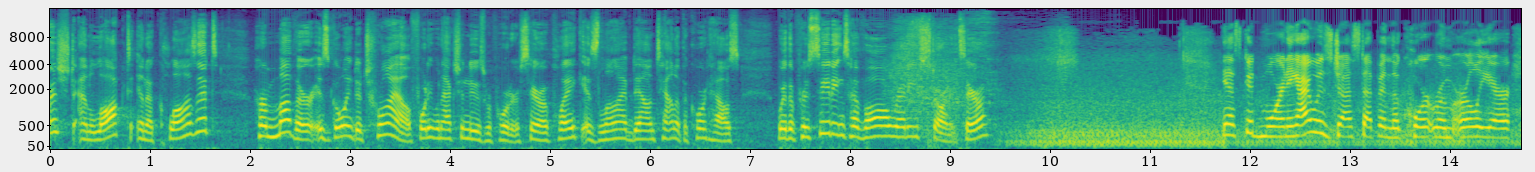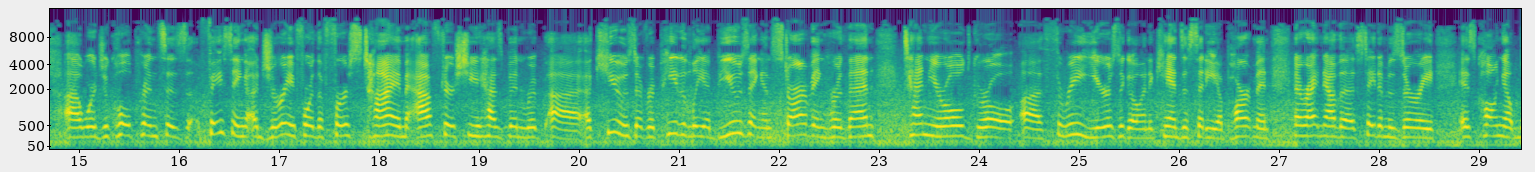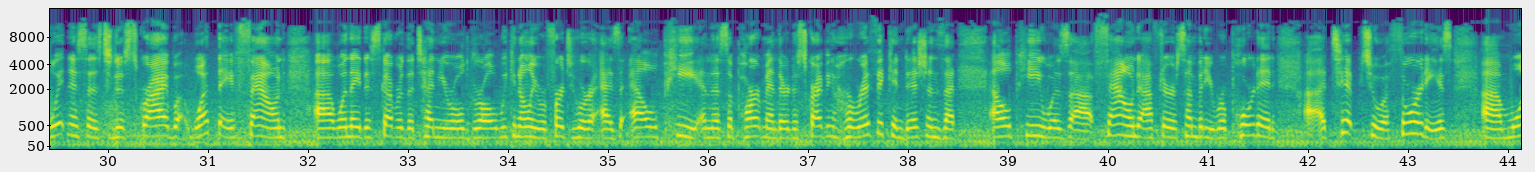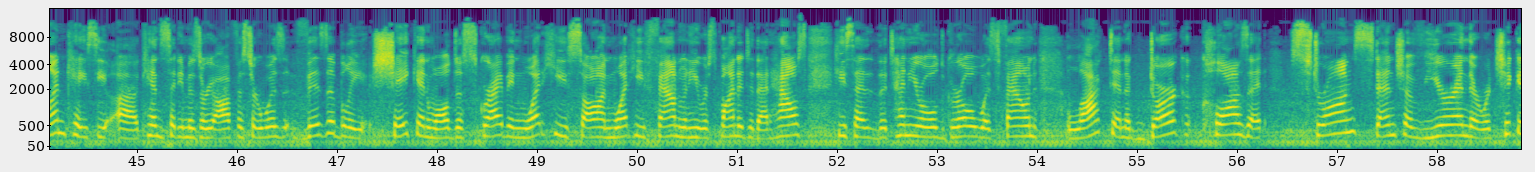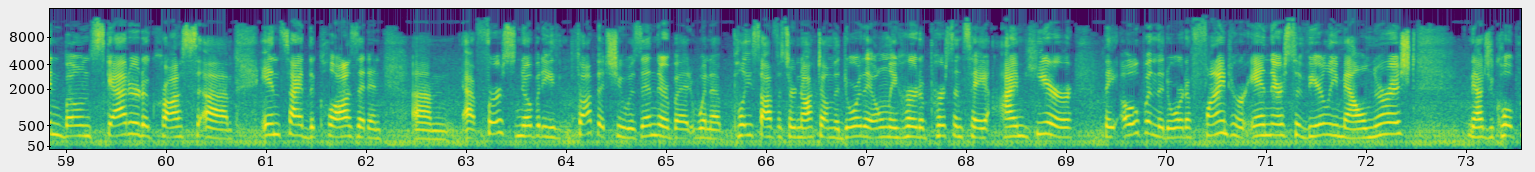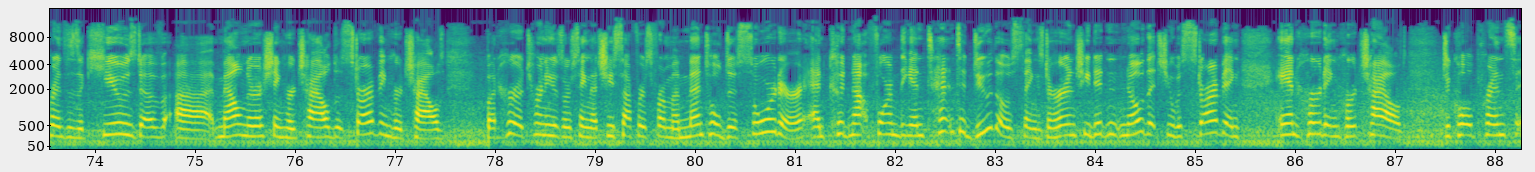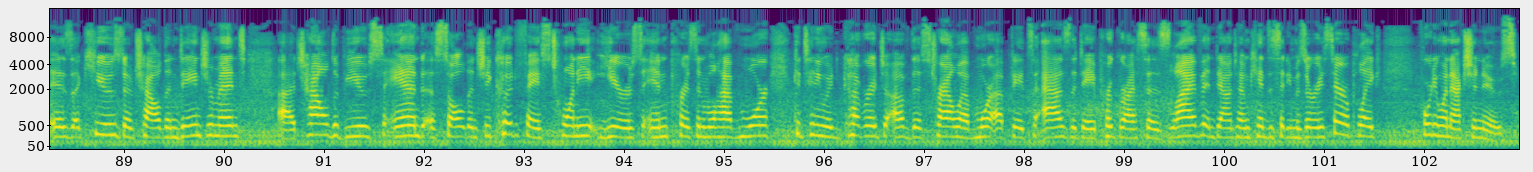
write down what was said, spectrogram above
malnourished and locked in a closet. Her mother is going to trial. 41 Action News reporter Sarah Plake is live downtown at the courthouse where the proceedings have already started. Sarah? Yes, good morning. I was just up in the courtroom earlier uh, where Jacole Prince is facing a jury for the first time after she has been uh, accused of repeatedly abusing and starving her then 10 year old girl uh, three years ago in a Kansas City apartment. And right now, the state of Missouri is calling up witnesses to describe what they found uh, when they discovered the 10 year old girl. We can only refer to her as LP in this apartment. They're describing horrific conditions that LP was uh, found after somebody reported uh, a tip to authorities. Um, one Casey, uh, Kansas City, Missouri officer was visibly shaken while describing what he saw and what he found when he responded to that house. He said the 10 year old girl was found locked in a dark closet, strong stench of urine. There were chicken bones scattered across um, inside the closet. And um, at first, nobody thought that she was in there, but when a police officer knocked on the door, they only heard a person say, I'm here. They opened the door to find her in there severely severely malnourished. Now, Jacole Prince is accused of uh, malnourishing her child, starving her child but her attorneys are saying that she suffers from a mental disorder and could not form the intent to do those things to her, and she didn't know that she was starving and hurting her child. Jacole Prince is accused of child endangerment, uh, child abuse, and assault, and she could face 20 years in prison. We'll have more continuing coverage of this trial. We'll have more updates as the day progresses. Live in downtown Kansas City, Missouri, Sarah Plake, 41 Action News.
